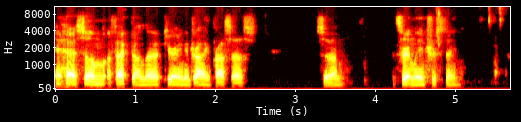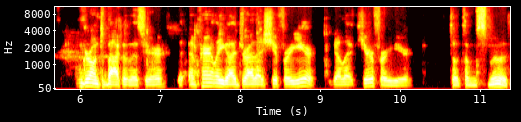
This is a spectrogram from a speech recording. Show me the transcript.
it has some effect on the curing and drying process. So it's certainly interesting. I'm growing tobacco this year. Apparently, you got to dry that shit for a year. You got to let it cure for a year until it comes smooth.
